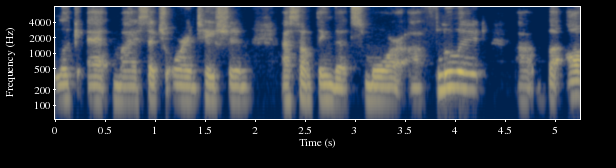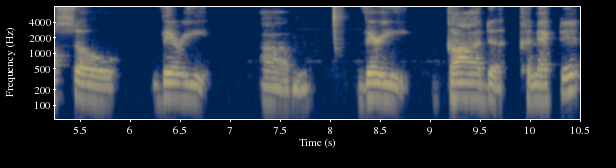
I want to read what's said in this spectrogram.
look at my sexual orientation as something that's more uh, fluid, uh, but also very um, very God connected.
